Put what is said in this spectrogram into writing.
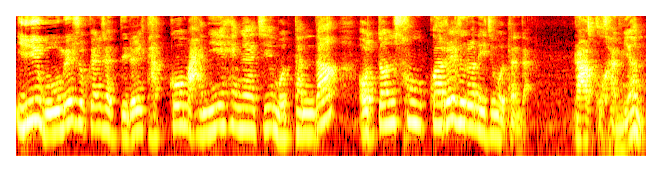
이 몸에 속한 사띠를 닦고 많이 행하지 못한다. 어떤 성과를 드러내지 못한다. 라고 하면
